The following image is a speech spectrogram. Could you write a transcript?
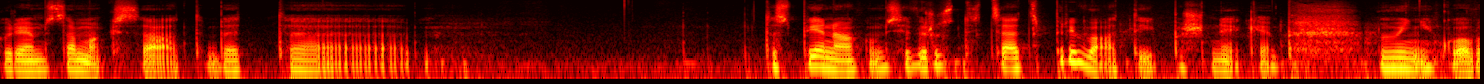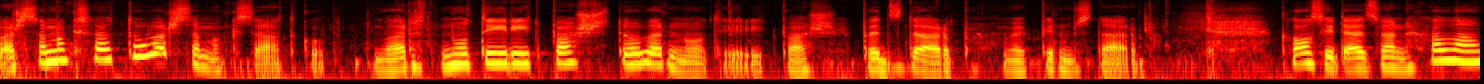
kuriem samaksāt, bet uh, tas pienākums jau ir uzticēts privātīpašniekiem. Nu, viņi ko var samaksāt, to var samaksāt, ko var notīrīt paši, to var notīrīt paši pēc darba vai pirms darba. Klausītājs Vana Halā.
